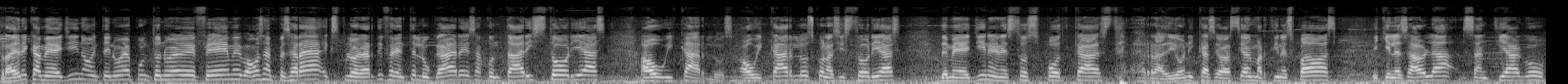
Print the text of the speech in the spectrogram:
Radiónica Medellín 99.9 FM. Vamos a empezar a explorar diferentes lugares, a contar historias, a ubicarlos, a ubicarlos con las historias de Medellín en estos podcasts Radiónica Sebastián Martínez Pavas y quien les habla Santiago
